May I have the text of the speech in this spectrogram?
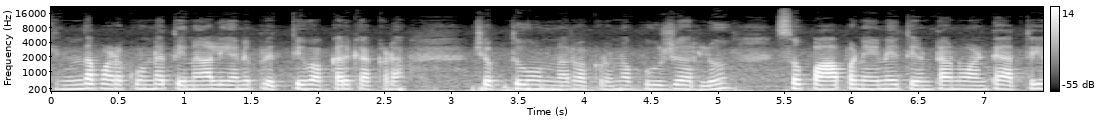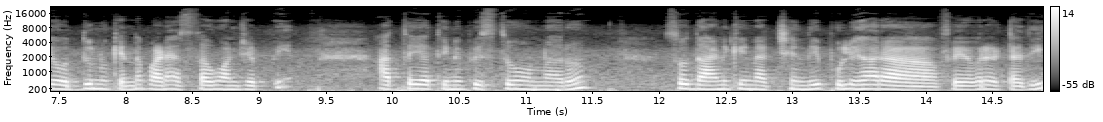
కింద పడకుండా తినాలి అని ప్రతి ఒక్కరికి అక్కడ చెప్తూ ఉన్నారు. అక్కడున్న పూజారులు. సో పాప నేనే తింటాను అంటే అత్తయ్య వద్దు నువ్వు కింద పడేస్తావు అని చెప్పి అత్తయ్య తినిపిస్తూ ఉన్నారు. సో దానికి నచ్చింది పులిహార ఫేవరెట్ అది.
